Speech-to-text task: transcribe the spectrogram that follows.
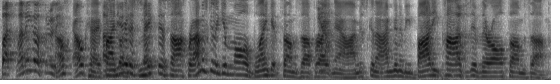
But let me go through these. Okay, Uh, fine. go You're gonna just make this awkward. I'm just gonna give them all a blanket thumbs up right Yeah. now. I'm just gonna I'm gonna be body positive. They're all thumbs up.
